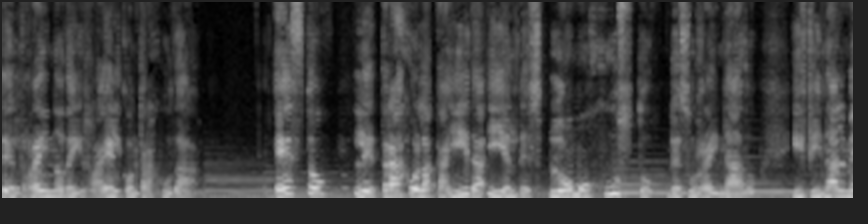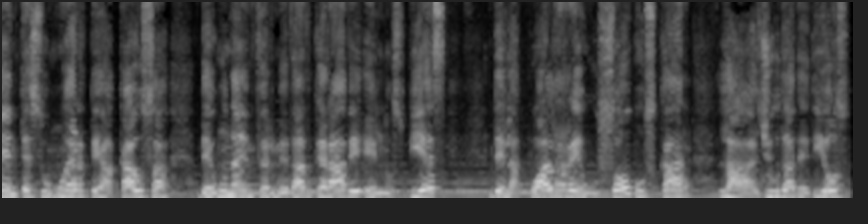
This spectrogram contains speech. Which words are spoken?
del reino de Israel contra Judá. Esto le trajo la caída y el desplomo justo de su reinado, y finalmente su muerte a causa de una enfermedad grave en los pies, de la cual rehusó buscar la ayuda de Dios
